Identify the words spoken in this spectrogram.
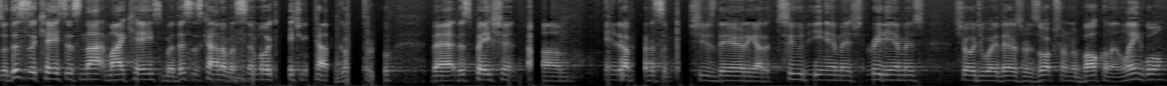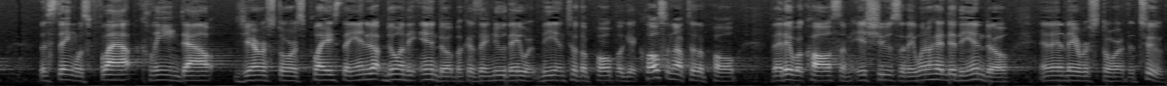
So this is a case, it's not my case, but this is kind of a similar case you can kind of go through that this patient um, ended up having some issues there. They got a 2D image, 3D image, showed you where there's resorption on the buccal and lingual. This thing was flapped, cleaned out, Geristore's placed. They ended up doing the endo because they knew they would be into the pulp or get close enough to the pulp that it would cause some issues. So they went ahead and did the endo, and then they restored the tooth.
